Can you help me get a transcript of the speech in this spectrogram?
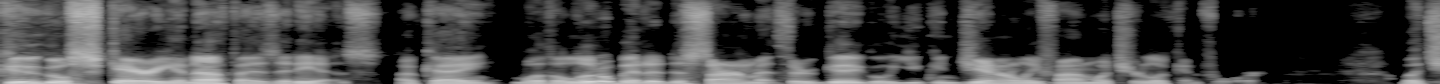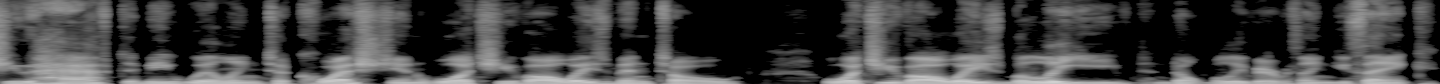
Google's scary enough as it is. Okay. With a little bit of discernment through Google, you can generally find what you're looking for. But you have to be willing to question what you've always been told, what you've always believed. Don't believe everything you think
